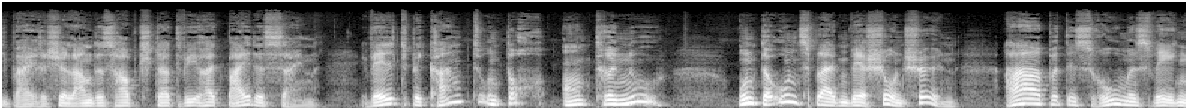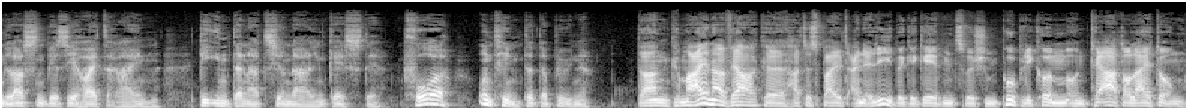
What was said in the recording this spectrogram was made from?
Die bayerische Landeshauptstadt will halt beides sein. Weltbekannt und doch entre nous. Unter uns bleiben wär schon schön, aber des Ruhmes wegen lassen wir sie heut rein, die internationalen Gäste, vor und hinter der Bühne. Dank meiner Werke hat es bald eine Liebe gegeben zwischen Publikum und Theaterleitung.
